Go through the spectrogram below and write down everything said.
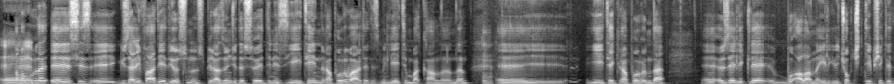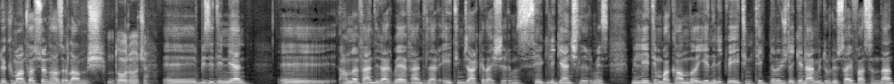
Ee, Ama burada e, siz e, güzel ifade ediyorsunuz. Biraz önce de söylediğiniz YİTEK'in raporu var dediniz. Milli Eğitim Bakanlığı'nın evet. e, YİTEK raporunda e, özellikle bu alanla ilgili çok ciddi bir şekilde dokümantasyon hazırlanmış. Doğru hocam. E, bizi dinleyen e, hanımefendiler, beyefendiler, eğitimci arkadaşlarımız, sevgili gençlerimiz Milli Eğitim Bakanlığı Yenilik ve Eğitim Teknolojileri Genel Müdürlüğü sayfasından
